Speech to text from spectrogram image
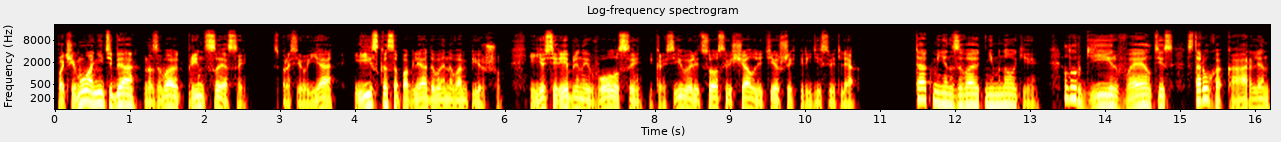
«Почему они тебя называют принцессой?» — спросил я, искоса поглядывая на вампиршу. Ее серебряные волосы и красивое лицо освещал летевший впереди светляк. «Так меня называют немногие. Лургир, Велтис, старуха Карлен,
